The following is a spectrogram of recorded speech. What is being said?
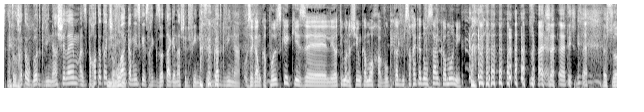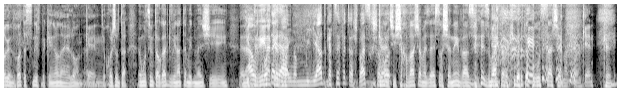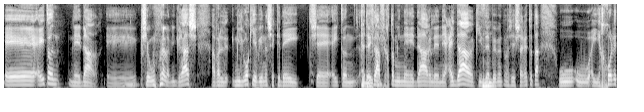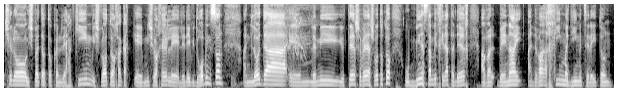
אתה זוכר את העוגות גבינה שלהם? אז פחות או יותר. כשפרנק קמינסקי משחק, זאת ההגנה של פיניקס, זה עוגת גבינה. זה גם קפולסקי, כי זה להיות עם אנשים כמוך, והוא משחק כדורסל כמוני. הסלוגן, זוכר את הסניף בקניון איילון. כן. הם מוצאים את העוגת גבינה תמיד מאיזושהי ויטרינה העוגות האלה כזאת. עם המיליארד קצפת וה-17 כן, שעות. שהיא שכבה שם איזה עשר שנים, ואז הזמנת וקיבל את הפרוסה שלה. כן. כן. נהדר אה, כשהוא על המגרש, אבל מילווקי הבינה שכדי שאייטון, עדיף. להפוך אותו מנהדר לנעדר, כי זה באמת מה שישרת אותה. הוא, הוא, היכולת שלו, השווית אותו כאן להקים, השווה אותו אחר כך אה, מישהו אחר ל- לדייוויד רובינסון. אני לא יודע אה, למי יותר שווה להשוות אותו, הוא מן הסתם בתחילת הדרך, אבל בעיניי הדבר הכי מדהים אצל אייטון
